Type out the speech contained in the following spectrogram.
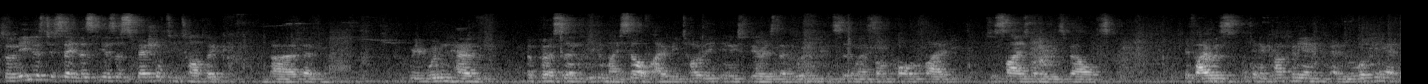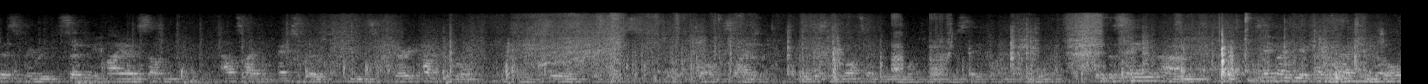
So needless to say, this is a specialty topic uh, that we wouldn't have a person, even myself, I would be totally inexperienced and wouldn't consider myself qualified to size one of these valves if I was in a company and, and, looking at this, we would certainly hire some outside expert who's very comfortable in with this job size. This is not something we want to make mistake on. It's the same, um, same idea coming back to the whole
